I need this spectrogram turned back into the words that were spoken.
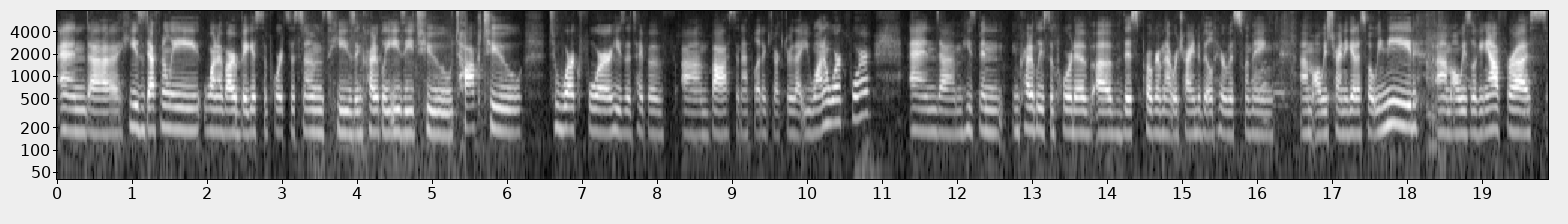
and uh, he's definitely one of our biggest support systems. He's incredibly easy to talk to, to work for. He's the type of um, boss and athletic director that you want to work for and um, he's been incredibly supportive of this program that we're trying to build here with swimming, um, always trying to get us what we need, um, always looking out for us,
